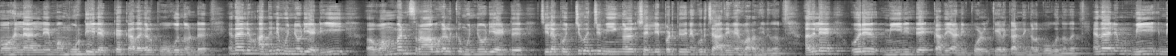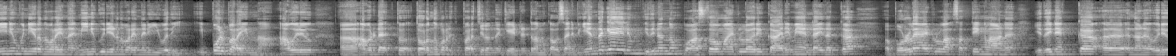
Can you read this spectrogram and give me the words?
മോഹൻലാലിനെ മമ്മൂട്ടിയിലൊക്കെ കഥകൾ പോകുന്നുണ്ട്. എന്തായാലും അതിന് മുന്നോടിയായിട്ട് ഈ വമ്പൻ സ്രാവുകൾക്ക് മുന്നോടിയായിട്ട് ചില കൊച്ചു കൊച്ചു മീനുകൾ ശല്യപ്പെടുത്തിയതിനെ കുറിച്ച് ആദ്യമേ പറഞ്ഞിരുന്നു. അതിൽ ഒരു മീനിന്റെ കഥയാണ് ഇപ്പോൾ കേൾക്കാൻ നിങ്ങൾ പോകുന്നത്. എന്തായാലും മീ മീനു മുനീർ എന്ന് പറയുന്ന മീനു കുര്യൻ എന്ന് പറയുന്ന ഒരു യുവതി ഇപ്പോൾ പറയുന്ന ആ ഒരു അവരുടെ തുറന്നു പറ- പറച്ചിലൊന്ന് കേട്ടിട്ട് നമുക്ക് അവസാനിപ്പിക്കാം. എന്തൊക്കെയായാലും ഇതിനൊന്നും വാസ്തവമായിട്ടുള്ള ഒരു കാര്യമേ അല്ല. ഇതൊക്കെ പൊള്ളയായിട്ടുള്ള സത്യങ്ങളാണ്. ഇതിനൊക്കെ എന്താണ് ഒരു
